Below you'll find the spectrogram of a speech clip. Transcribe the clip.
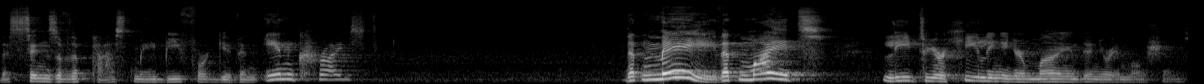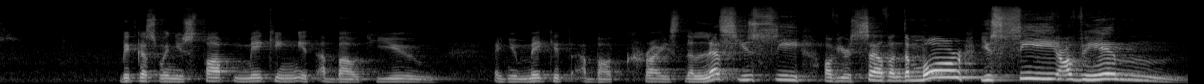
the sins of the past may be forgiven in Christ. That may, that might lead to your healing in your mind and your emotions. Because when you stop making it about you and you make it about Christ, the less you see of yourself and the more you see of Him.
